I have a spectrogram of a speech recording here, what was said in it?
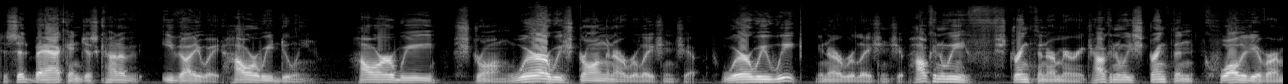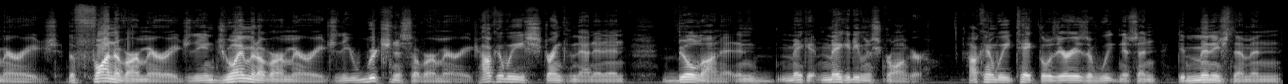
to sit back and just kind of evaluate how are we doing? How are we strong? Where are we strong in our relationship? Where are we weak in our relationship? How can we strengthen our marriage? How can we strengthen quality of our marriage, the fun of our marriage, the enjoyment of our marriage, the richness of our marriage? How can we strengthen that and, and build on it and make it make it even stronger? How can we take those areas of weakness and diminish them and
